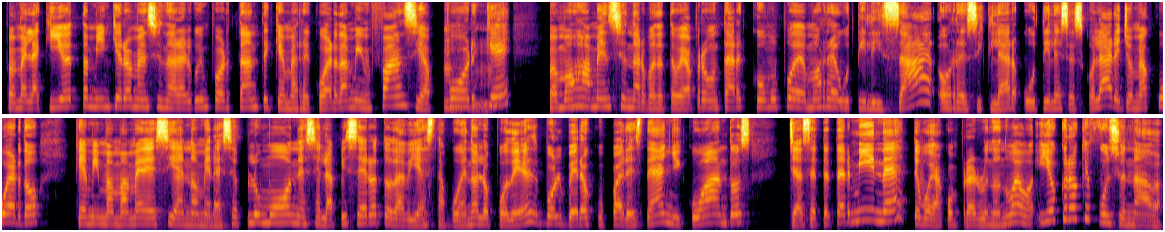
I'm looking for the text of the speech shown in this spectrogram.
Pamela, aquí yo también quiero mencionar algo importante que me recuerda a mi infancia, porque Vamos a mencionar, bueno, te voy a preguntar cómo podemos reutilizar o reciclar útiles escolares. Yo me acuerdo que mi mamá me decía, no, mira, ese plumón, ese lapicero todavía está bueno, lo puedes volver a ocupar este año y cuando ya se te termine, te voy a comprar uno nuevo. Y yo creo que funcionaba.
